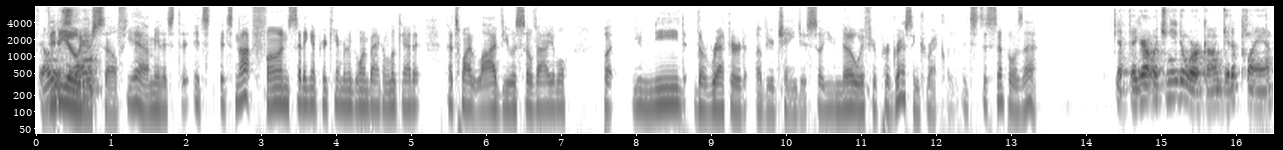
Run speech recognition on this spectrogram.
Film Video yourself. Yeah, I mean, it's the, it's it's not fun setting up your camera and going back and look at it. That's why live view is so valuable. But you need the record of your changes so you know if you're progressing correctly. It's as simple as that. Yeah, figure out what you need to work on, get a plan.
